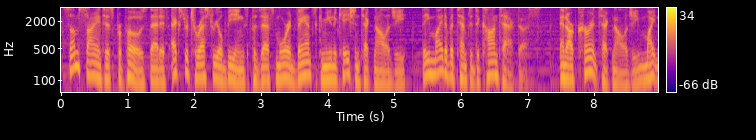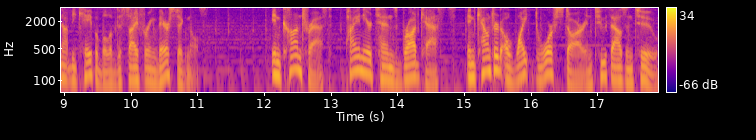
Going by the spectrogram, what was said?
some scientists propose that if extraterrestrial beings possess more advanced communication technology, they might have attempted to contact us, and our current technology might not be capable of deciphering their signals. In contrast, Pioneer 10's broadcasts encountered a white dwarf star in 2002,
